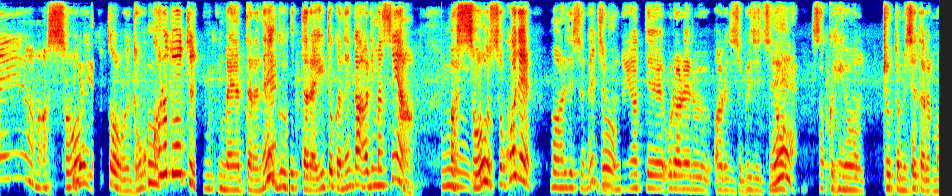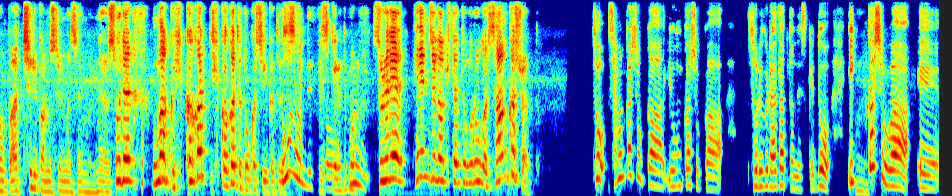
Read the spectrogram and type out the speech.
いいやん。あ、そう？いやいやそうどっからどうやって今やったらね、ねググったらいいとかね、がありますやん。うんあ、そう、そこで、もうあれですよね、自分のやっておられる、あれですよ、美術のね作品をちょっと見せたらもうバッチリかもしれませんもんね。それでうまく引っかかって、引っかかったとおかしい言い方ですけれども、うんそれで返事が来たところが3箇所あった。そう、3箇所か4箇所か、それぐらいだったんですけど、1箇所は、えー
